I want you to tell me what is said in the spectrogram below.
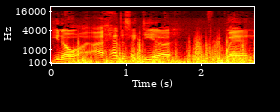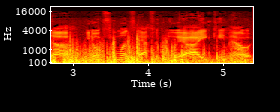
you know, I, I had this idea when uh, you know a few months after new AI came out,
